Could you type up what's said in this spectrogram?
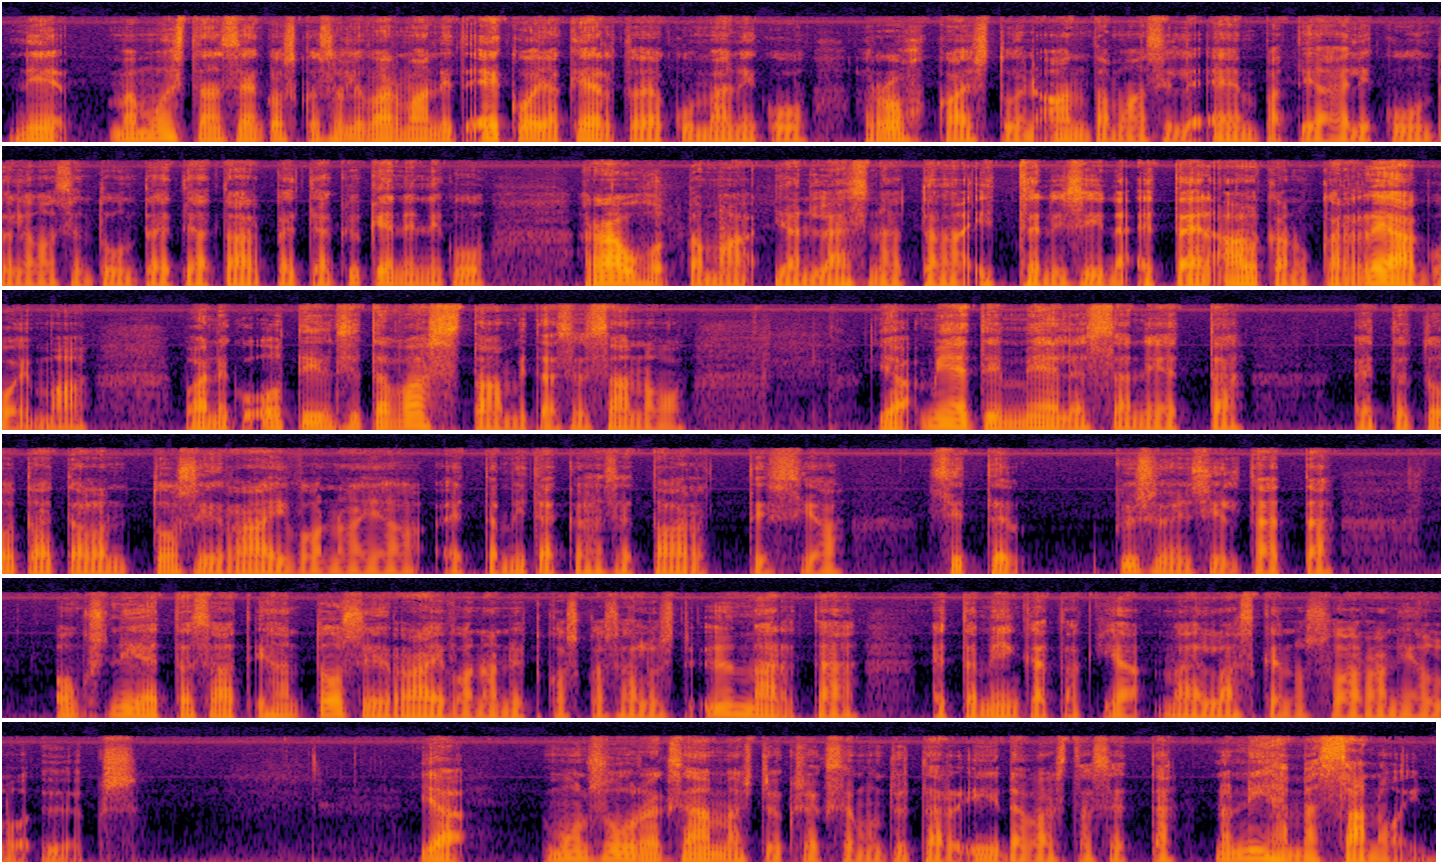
Niin mä muistan sen, koska se oli varmaan niitä ekoja kertoja, kun mä niinku rohkaistuin antamaan sille empatiaa, eli kuuntelemaan sen tunteet ja tarpeet ja kykenin niinku rauhoittamaan ja läsnäyttämään itteni siinä, että en alkanutkaan reagoimaan, vaan niinku otin sitä vastaan, mitä se sanoo. Ja mietin mielessäni, että, että tuota, täällä on tosi raivona ja että mitäköhän se tarttis ja sitten kysyin siltä, että onko niin, että sä oot ihan tosi raivona nyt, koska sä haluaisit ymmärtää, että minkä takia mä en laskenut sua Ranjallo yöksi. Ja mun suureksi hämmästykseksi mun tytär Iida vastasi, että no niinhän mä sanoin.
